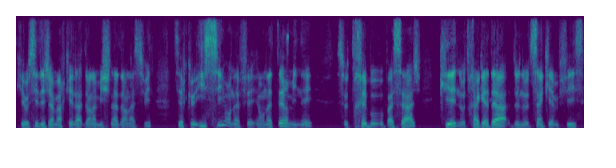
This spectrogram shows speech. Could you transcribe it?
qui est aussi déjà marquée dans la Mishnah dans la suite. C'est-à-dire qu'ici, on, a fait, on a terminé ce très beau passage qui est notre Agada de notre cinquième fils,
